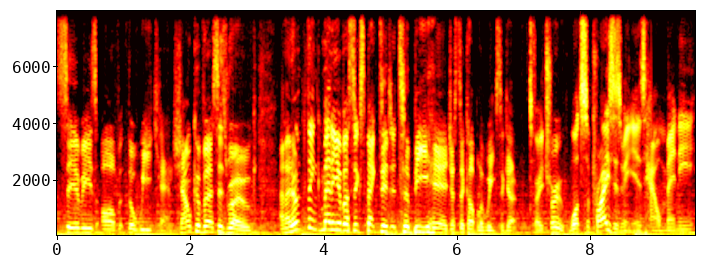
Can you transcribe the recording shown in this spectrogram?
series of the weekend. Schalke versus Rogue. And I don't think many of us expected to be here just a couple of weeks ago. It's very true. What surprises me is how many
